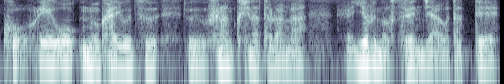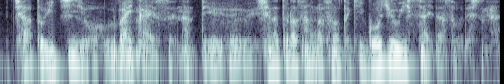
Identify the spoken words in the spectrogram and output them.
これを迎え撃つフランク・シナトラが夜のストレンジャーを歌ってチャート1位を奪い返すなんていうシナトラさんがその時51歳だそうですが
